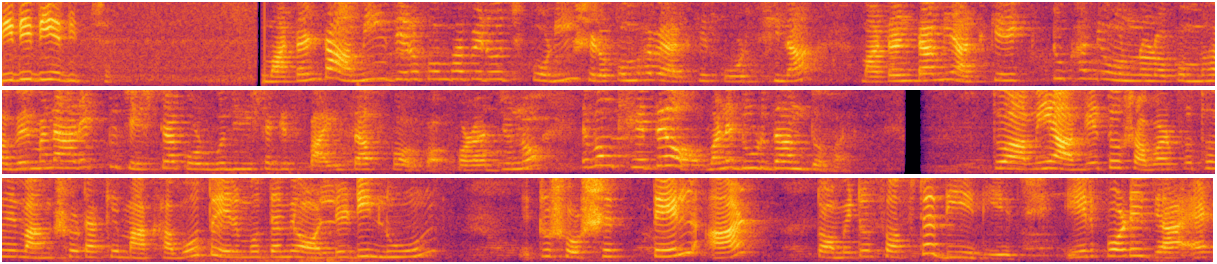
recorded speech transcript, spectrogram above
দিদি দিয়ে দিচ্ছে। মাটনটা আমি যেরকমভাবে রোজ করি, সেরকমভাবে আজকে করছি না। মাটনটা আমি আজকে একটুখানি অন্যরকমভাবে মানে আরেকটু চেষ্টা করব জিনিসটাকে স্পাইস আপ করার জন্য এবং খেতেও মানে দুর্দান্ত হয়। তো আমি আগে তো সবার প্রথমে মাংসটাকে মাখাবো, তো এর মধ্যে আমি অলরেডি নুন, একটু সর্ষের তেল আর টমেটো সসটা দিয়ে দিয়েছি। এরপরে যা অ্যাড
